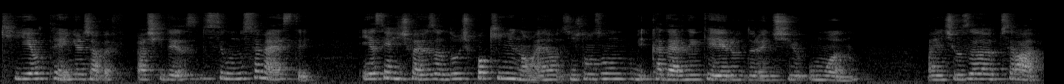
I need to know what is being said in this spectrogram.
que eu tenho já, acho que desde o segundo semestre. E assim, a gente vai usando de pouquinho, não é? A gente não usa um caderno inteiro durante um ano. A gente usa, sei lá,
